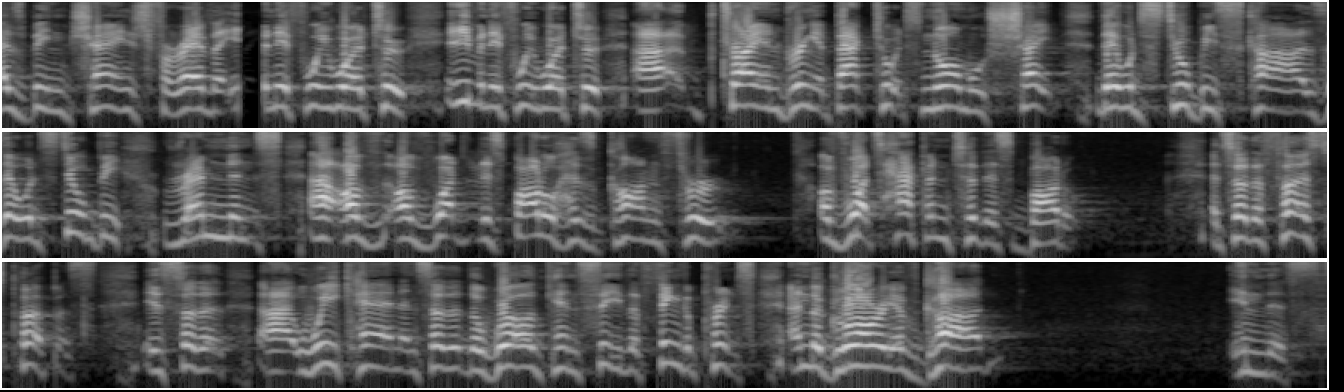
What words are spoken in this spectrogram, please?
has been changed forever. Even if we were to, even if we were to uh, try and bring it back to its normal shape, there would still be scars. There would still be remnants uh, of, of what this bottle has gone through, of what's happened to this bottle. And so the first purpose is so that uh, we can and so that the world can see the fingerprints and the glory of God in this,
